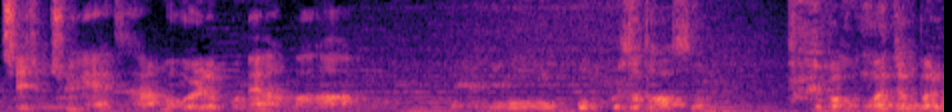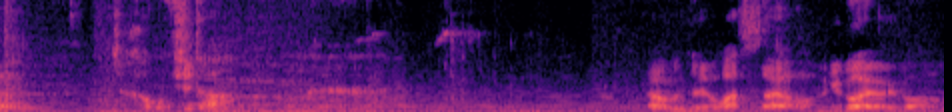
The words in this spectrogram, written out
70층에 사람을 올려 보내나 봐. 오, 오 벌써 다 왔어. 대박, 완전 빨라. 자 가봅시다. 여러분들 왔어요. 이거요, 이거.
